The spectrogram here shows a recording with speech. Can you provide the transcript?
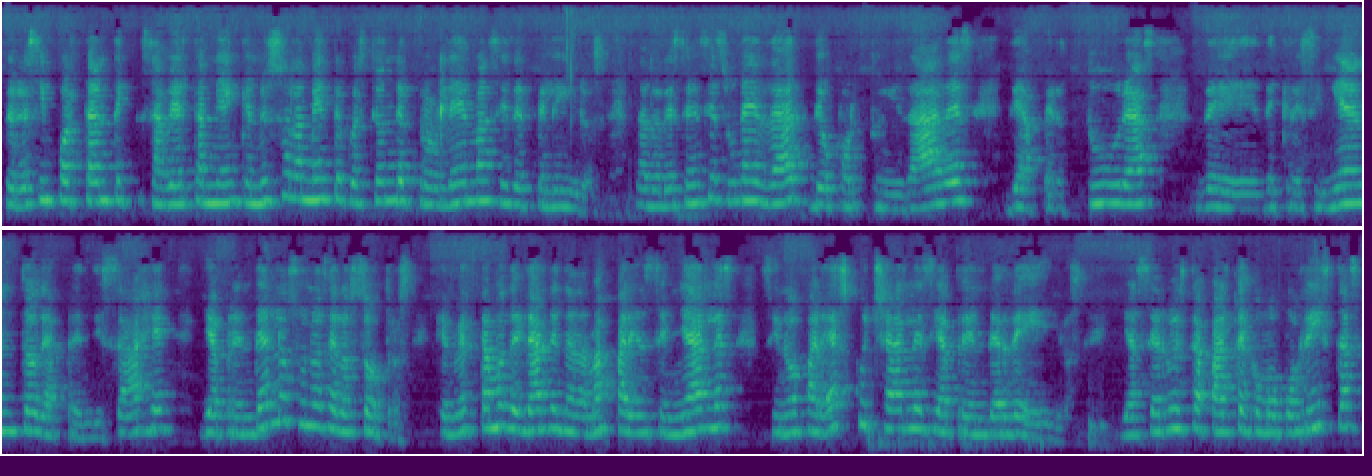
pero es importante saber también que no es solamente cuestión de problemas y de peligros. La adolescencia es una edad de oportunidades, de aperturas, de, de crecimiento, de aprendizaje, y aprender los unos de los otros, que no estamos de grandes nada más para enseñarles, sino para escucharles y aprender de ellos, y hacer nuestra parte como porristas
